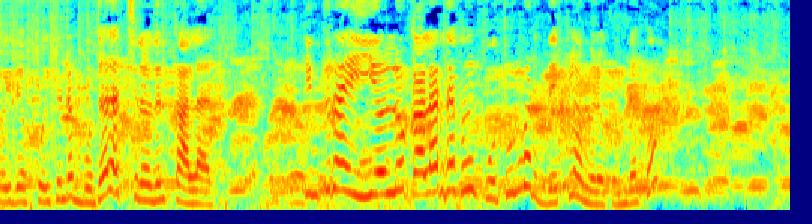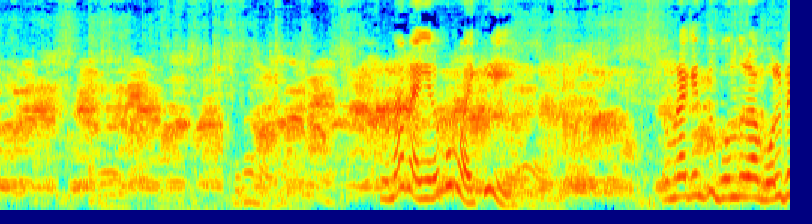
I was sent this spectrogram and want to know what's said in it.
ওই দেখো ওইখানটা বোঝা যাচ্ছে না ওদের কালার। কিন্তু না, এই ইয়েলো কালার দেখো প্রথমবার দেখলাম এরকম, দেখো। সোনা ব্যাং এরকম হয় কি? তোমরা কিন্তু বন্ধুরা বলবে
